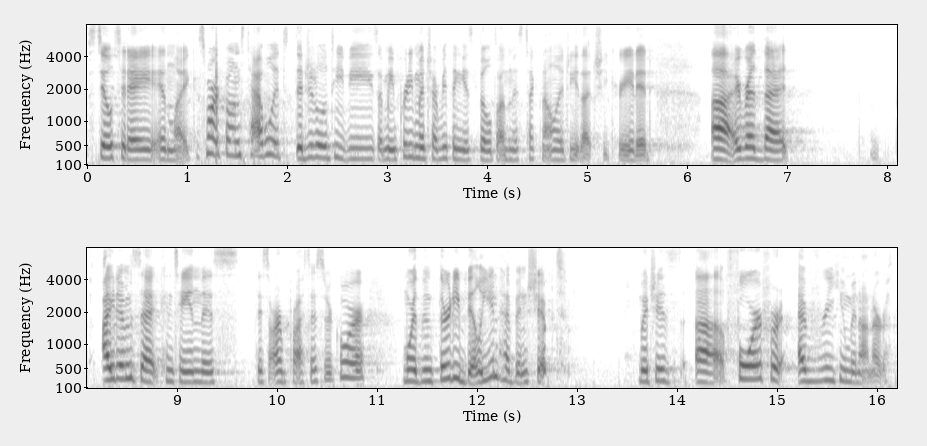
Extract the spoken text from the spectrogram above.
still today in like smartphones, tablets, digital TVs. I mean, pretty much everything is built on this technology that she created. Uh, I read that items that contain this, this ARM processor core, more than 30 billion have been shipped, which is uh, four for every human on Earth.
